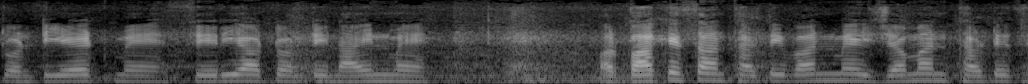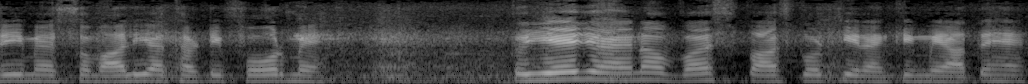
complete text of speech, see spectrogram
28 में, सीरिया 29 में और पाकिस्तान 31 में, यमन 33 में, सोमालिया 34 में। तो ये जो है ना, वर्स्ट पासपोर्ट की रैंकिंग में आते हैं।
